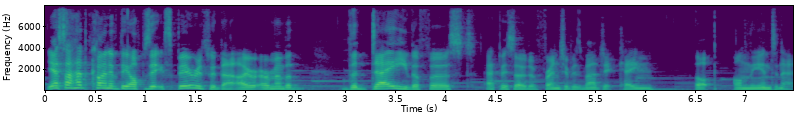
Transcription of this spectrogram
Yes, I had kind of the opposite experience with that. I, I remember the day the first episode of Friendship is Magic came up on the internet,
